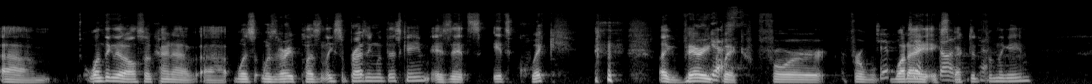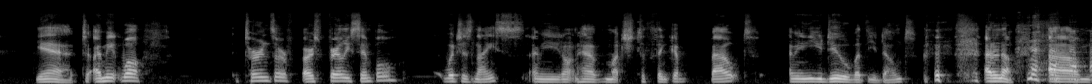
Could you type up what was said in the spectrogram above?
Um, one thing that also kind of uh, was was very pleasantly surprising with this game is it's it's quick, like very yes. quick for for chip, what chip, I expected from the game. Yeah, I mean, well, turns are are fairly simple, which is nice. I mean, you don't have much to think about. I mean, you do, but you don't. I don't know. Um,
